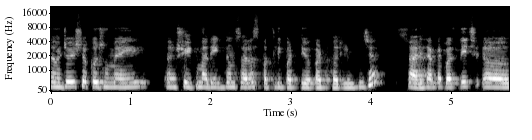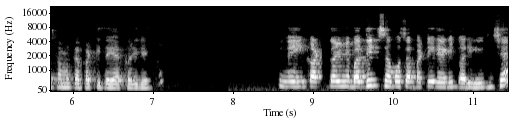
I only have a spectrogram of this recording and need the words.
તમે જોઈ શકો છો મેં શીટમાંથી એકદમ સરસ પતલી પટ્ટીઓ કટ કરી લીધી છે. સારી રીતે આપણે બધી જ સમોસા પટ્ટી તૈયાર કરી લઈશું મેં કટ કરીને બધી જ સમોસા પટ્ટી રેડી કરી લીધી છે.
